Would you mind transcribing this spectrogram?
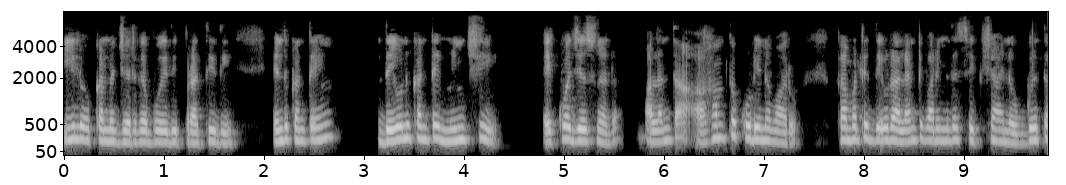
ఈ లోకంలో జరగబోయేది ప్రతిదీ. ఎందుకంటే దేవుని కంటే మించి ఎక్కువ చేస్తున్నాడు. వాళ్ళంతా అహంతో కూడిన వారు. కాబట్టి దేవుడు అలాంటి వారి మీద శిక్ష ఆయన ఉగ్రత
